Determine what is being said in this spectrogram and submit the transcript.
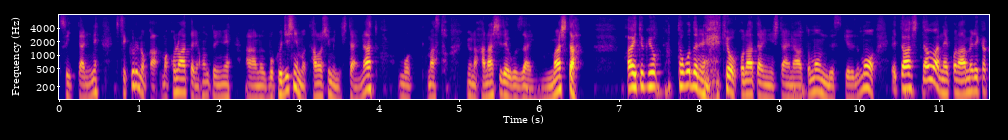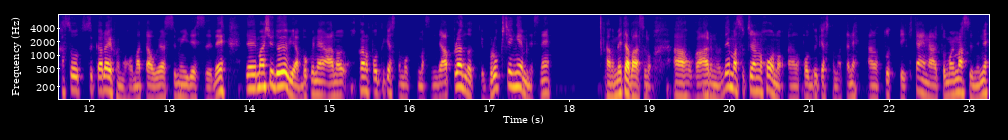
ツイッターにね、してくるのか、まあ、このあたり本当にね、あの僕自身も楽しみにしたいなと思ってますというような話でございました。はい、ということでね、今日この辺りにしたいなと思うんですけれども、えっと、明日はね、このアメリカ仮想通貨ライフの方、またお休みですね。で、毎週土曜日は僕ね、あの、他のポッドキャスト持ってますんで、 Upland っていうブロックチェーンゲームですね。あのメタバースの方があるので、まあ、そちらの方のあのポッドキャストまたね、あの撮っていきたいなと思いますのでね、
